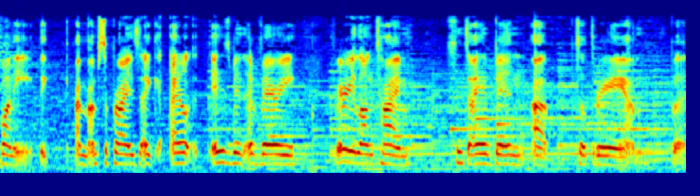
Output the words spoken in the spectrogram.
funny. Like I'm, I'm surprised. Like I don't. It has been a very, very long time since I have been up till 3 a.m. But,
